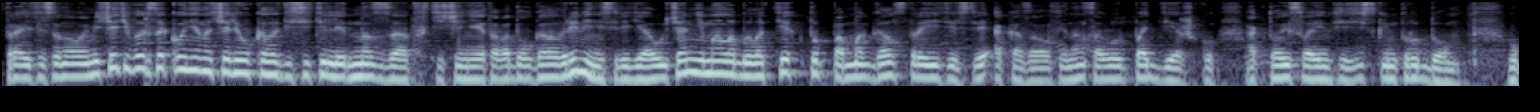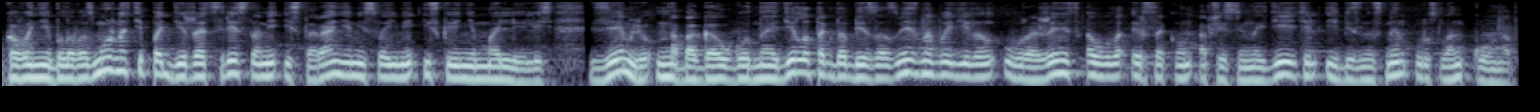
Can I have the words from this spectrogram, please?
Строительство новой мечети в Ирсаконе начали около 10 лет назад. В течение этого долгого времени среди аульчан немало было тех, кто помогал в строительстве, оказывал финансовую поддержку, а кто и своим физическим трудом. У кого не было возможности поддержать средствами и стараниями своими искренне молились. Землю на богоугодное дело тогда безвозмездно выделил уроженец аула Ирсакон, общественный деятель и бизнесмен Урслан Конов.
